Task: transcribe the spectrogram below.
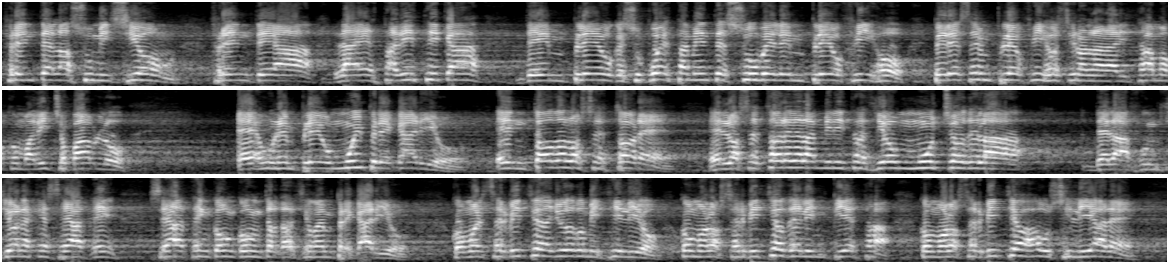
frente a la sumisión, frente a las estadísticas de empleo, que supuestamente sube el empleo fijo, pero ese empleo fijo, si nos lo analizamos, como ha dicho Pablo, es un empleo muy precario en todos los sectores. En los sectores de la administración, muchas de, de las funciones que se hacen, se hacen con contratación en precario, como el servicio de ayuda a domicilio, como los servicios de limpieza, como los servicios auxiliares.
